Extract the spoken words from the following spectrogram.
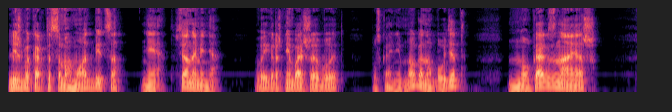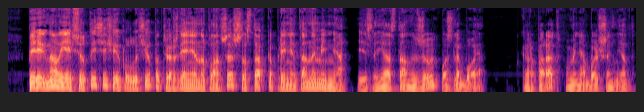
лишь бы как-то самому отбиться. Нет, все на меня. Выигрыш небольшой будет. Пускай немного, но будет. Ну, как знаешь. Перегнал ей всю тысячу и получил подтверждение на планшет, что ставка принята на меня, если я останусь живых после боя. Корпоратов у меня больше нет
